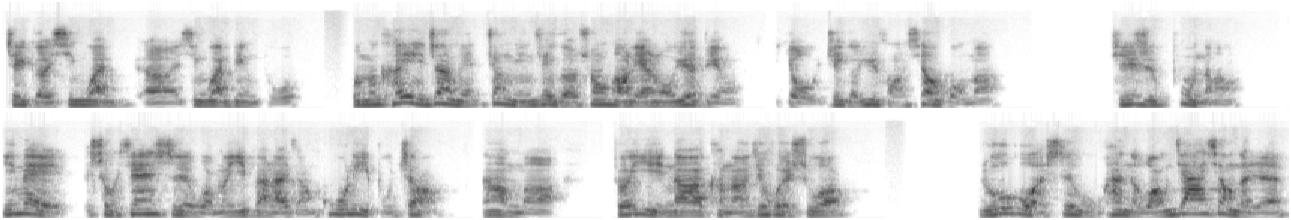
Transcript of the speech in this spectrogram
这个新冠呃新冠病毒，我们可以证明证明这个双黄莲蓉月饼有这个预防效果吗？其实不能，因为首先是我们一般来讲孤立不正，那么所以呢，可能就会说，如果是武汉的王家巷的人，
